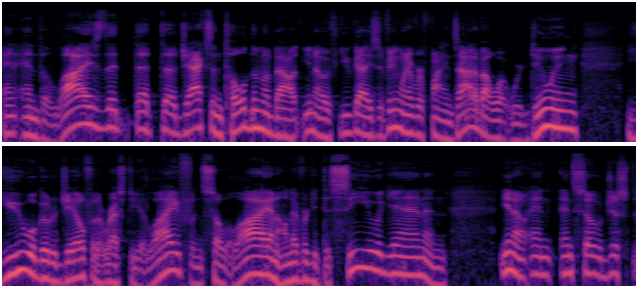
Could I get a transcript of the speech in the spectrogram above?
and and the lies that that uh, Jackson told them about, you know, if you guys, if anyone ever finds out about what we're doing, you will go to jail for the rest of your life and so will I and I'll never get to see you again and you know and and so just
